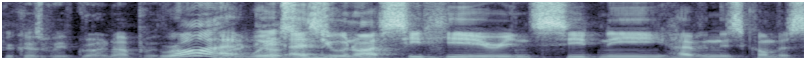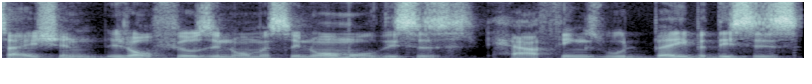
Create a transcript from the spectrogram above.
Because we've grown up with it. Right. As you and I sit here in Sydney having this conversation, it all feels enormously normal. This is how things would be, but this is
